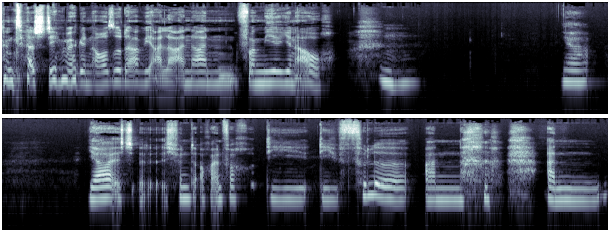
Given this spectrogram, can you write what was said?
da stehen wir genauso da wie alle anderen Familien auch. Mhm. Ja. Ja, ich, ich finde auch einfach die, die Fülle an, an,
